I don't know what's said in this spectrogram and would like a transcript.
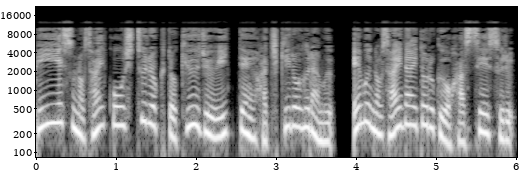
PS の最高出力と 91.8kg、M の最大トルクを発生する。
